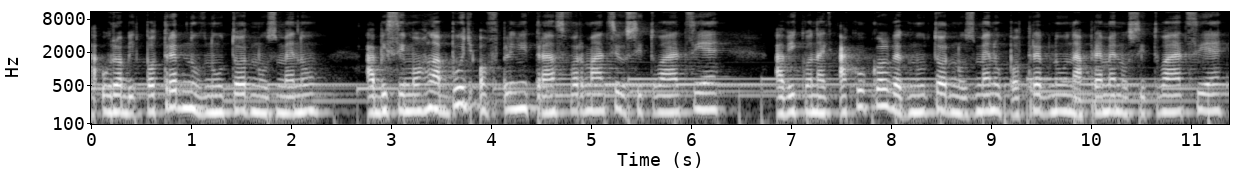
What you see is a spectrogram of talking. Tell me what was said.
a urobiť potrebnú vnútornú zmenu, aby si mohla buď ovplyvniť transformáciu situácie a vykonať akúkoľvek vnútornú zmenu potrebnú na premenu situácie,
